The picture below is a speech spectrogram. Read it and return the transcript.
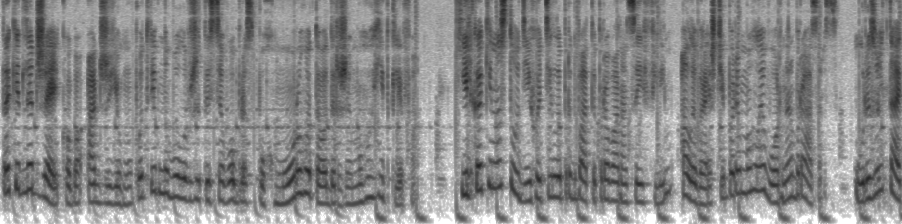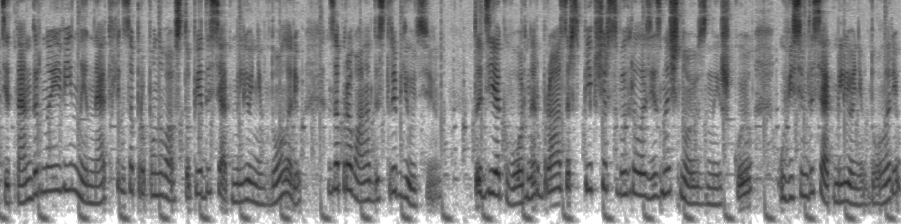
так і для Джейкоба, адже йому потрібно було вжитися в образ похмурого та одержимого Гіткліфа. Кілька кіностудій хотіли придбати права на цей фільм, але врешті перемогли Warner Bros. У результаті тендерної війни Netflix запропонував 150 мільйонів доларів за права на дистриб'юцію. Тоді як Warner Bros. Pictures виграла зі значною знижкою у 80 мільйонів доларів,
